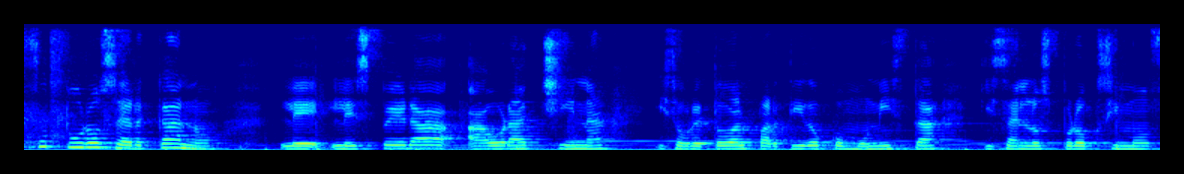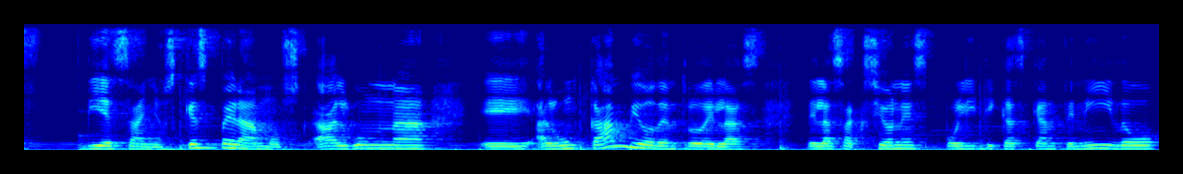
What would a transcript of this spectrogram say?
futuro cercano le, espera ahora a China y sobre todo al Partido Comunista quizá en los próximos 10 años. ¿Qué esperamos? ¿Alguna, eh, ¿Algún cambio dentro de las, de las acciones políticas que han tenido?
